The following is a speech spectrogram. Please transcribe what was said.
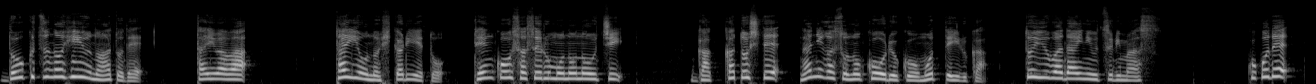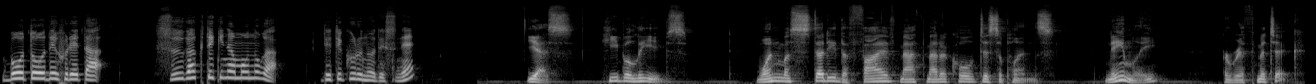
洞窟の比喩の後で対話は太陽の光へと転校させるもののうち学科として何がその効力を持っているかという話題に移ります。ここで冒頭で触れた数学的なものが出てくるのですね。Yes, he believes one must study the five mathematical disciplines, namely arithmetic,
